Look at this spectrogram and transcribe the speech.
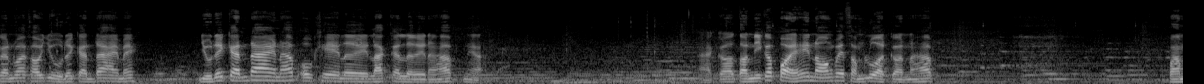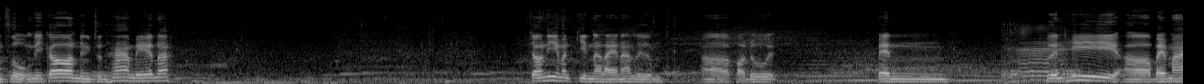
กันว่าเขาอยู่ด้วยกันได้ไหม อยู่ด้วยกันได้นะครับ โอเคเลยรักกันเลยนะครับ เนี่ย อะก็ตอนนี้ก็ปล่อยให้น้องไปสำรวจก่อนนะครับ ความสูงนี่ก็ 1.5 เมตรนะ เจ้านี่มันกินอะไรนะลืมเอ่อขอดูเป็นพื้นที่เอ่อใบไม้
